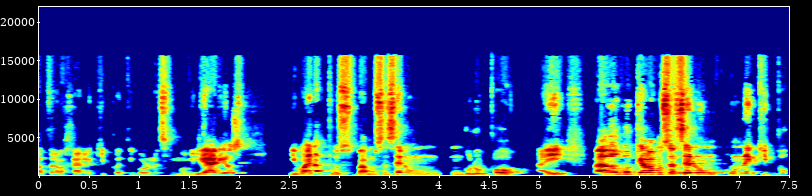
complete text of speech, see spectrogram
va a trabajar el equipo de tiburones inmobiliarios y bueno, pues vamos a hacer un, grupo ahí. Algo que vamos a hacer un, equipo,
